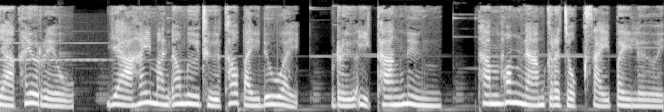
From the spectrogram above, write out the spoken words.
อยากให้เร็ว อย่าให้มันเอามือถือเข้าไปด้วย หรืออีกทางหนึ่ง ทำห้องน้ำกระจกใสไปเลย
